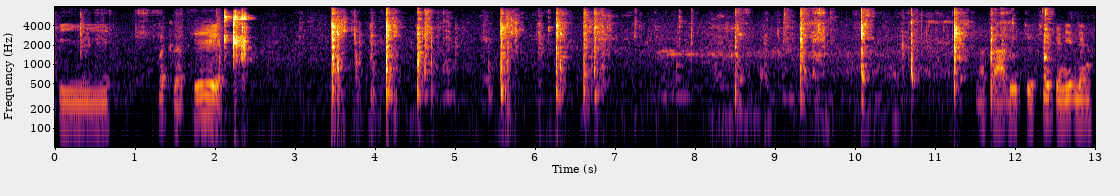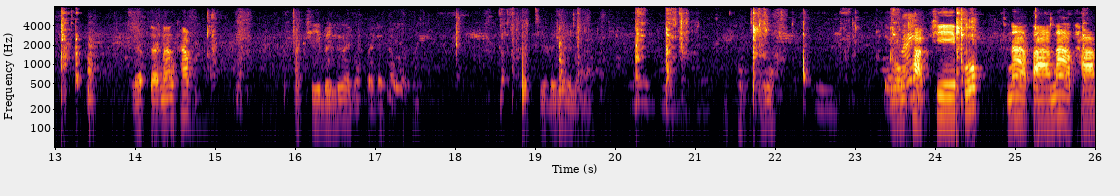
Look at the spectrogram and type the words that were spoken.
ทีมะเขือเทศหน้าตาดูจืดชืดไปนิดนึง แล้วจากนั้นครับผักชีใบเลื่อยลงไปเลยครับผักชีใบเลื่อยลงมาโอ้โหเห็นลงไหมผักชีปุ๊บหน้าตาน่าทาน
